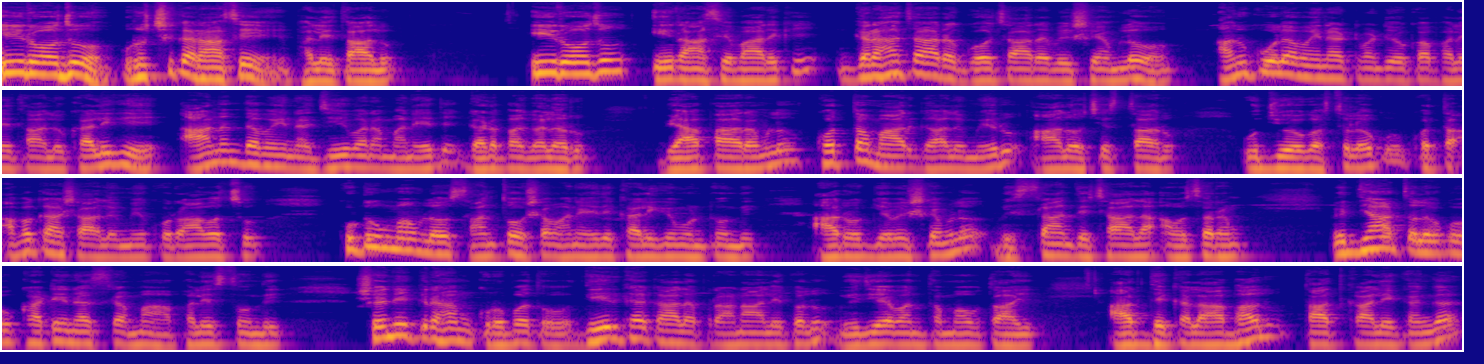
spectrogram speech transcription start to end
ఈరోజు వృశ్చిక రాశి ఫలితాలు. ఈరోజు ఈ రాశి వారికి గ్రహచార గోచార విషయంలో అనుకూలమైనటువంటి ఒక ఫలితాలు కలిగి ఆనందమైన జీవనం అనేది గడపగలరు. వ్యాపారంలో కొత్త మార్గాలు మీరు ఆలోచిస్తారు. ఉద్యోగస్తులకు కొత్త అవకాశాలు మీకు రావచ్చు. కుటుంబంలో సంతోషం అనేది కలిగి ఉంటుంది. ఆరోగ్య విషయంలో విశ్రాంతి చాలా అవసరం. విద్యార్థులకు కఠిన శ్రమ ఫలిస్తుంది. శనిగ్రహం కృపతో దీర్ఘకాల ప్రణాళికలు విజయవంతమవుతాయి. ఆర్థిక లాభాలు తాత్కాలికంగా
